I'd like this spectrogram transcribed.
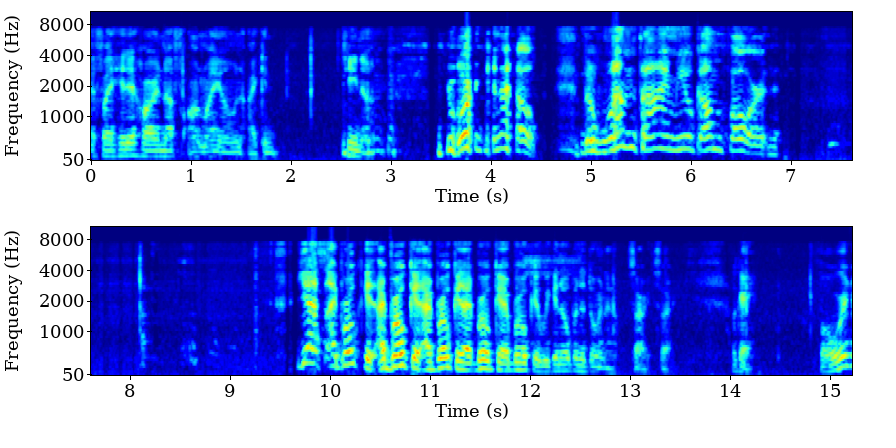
if I hit it hard enough on my own, I can... Tina. You aren't gonna help. The one time you come forward. Yes, I broke it. I broke it. I broke it. I broke it. I broke it. We can open the door now. Sorry, sorry. Okay. Forward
